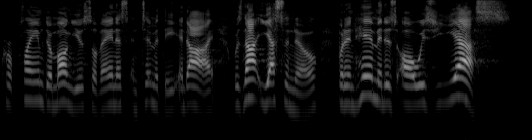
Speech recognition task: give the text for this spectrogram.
proclaimed among you, Silvanus and Timothy and I, was not yes and no, but in him it is always yes.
